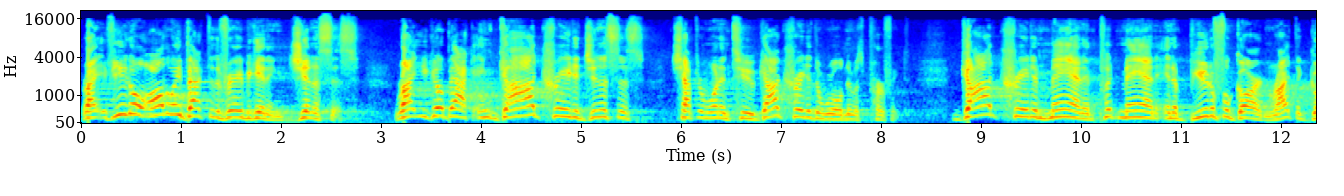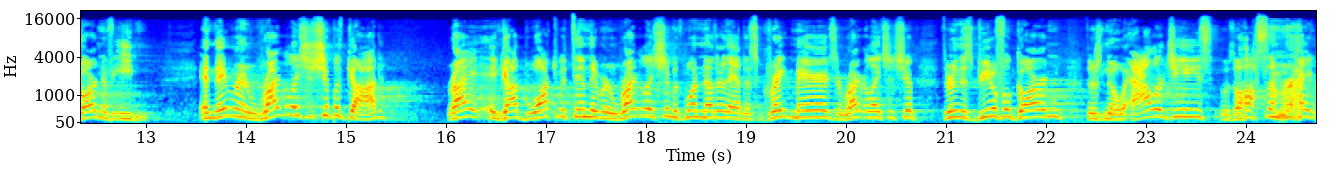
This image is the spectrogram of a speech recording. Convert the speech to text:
Right? If you go all the way back to the very beginning, Genesis, right? You go back and God created Genesis chapter 1 and 2. God created the world and it was perfect. God created man and put man in a beautiful garden, right? The Garden of Eden. And they were in right relationship with God, right? And God walked with them. They were in right relationship with one another. They had this great marriage, a right relationship. They're in this beautiful garden. There's no allergies. It was awesome, right?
